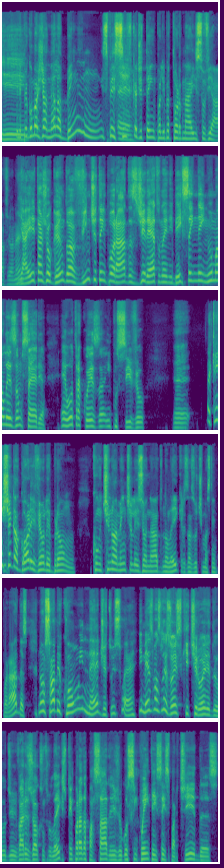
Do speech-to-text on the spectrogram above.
E, Ele pegou uma janela bem específica de tempo ali pra tornar isso viável, né? e aí ele tá jogando há 20 temporadas direto na NBA sem nenhuma lesão séria. É outra coisa impossível. É, É quem chega agora e vê o LeBron continuamente lesionado no Lakers nas últimas temporadas, não sabe quão inédito isso é. E mesmo as lesões que tirou ele do- de vários jogos contra o Lakers, temporada passada ele jogou 56 partidas.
